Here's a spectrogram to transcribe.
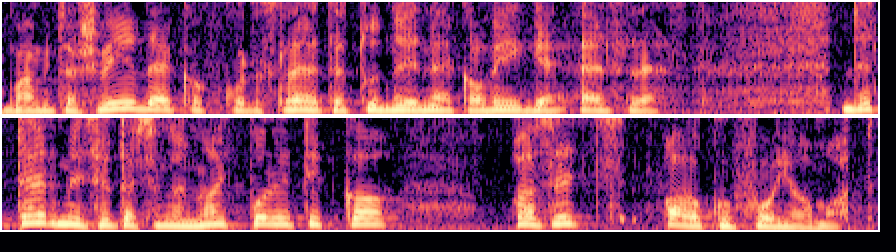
mármint a svédek, akkor ezt lehetett tudni, hogy ennek a vége ez lesz. De természetesen a nagy politika az egy alkufolyamat.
